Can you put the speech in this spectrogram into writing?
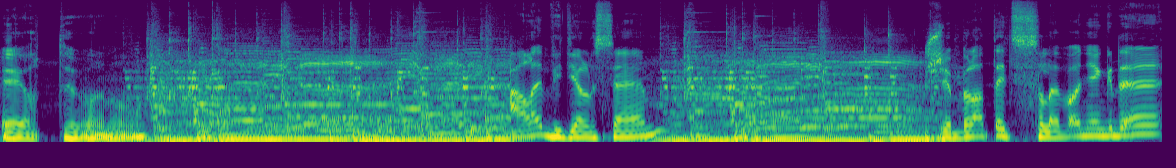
Jo, ty no. Ale viděl jsem, že byla teď sleva někde,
